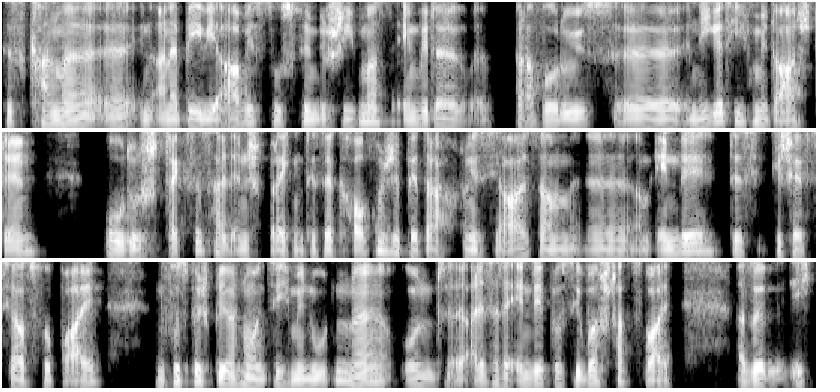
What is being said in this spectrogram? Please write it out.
das kann man äh, in einer BWA, wie du es vorhin beschrieben hast, entweder äh, bravourös äh, negativ mit darstellen oder du streckst es halt entsprechend. Das kaufmännische Betrachtung des Jahres am, äh, am Ende des Geschäftsjahres vorbei. Ein Fußballspiel nach 90 Minuten ne? und äh, alles hat ein Ende plus die Wurst statt zwei. Also ich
